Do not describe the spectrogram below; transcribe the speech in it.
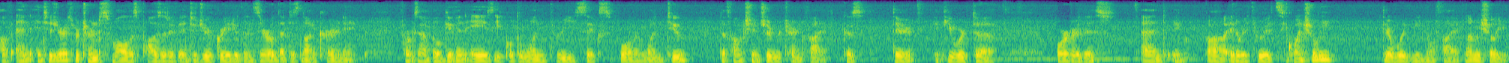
of n integers, return the smallest positive integer greater than 0 that does not occur in A. For example, given A is equal to 1, 3, 6, 4, 1, 2, the function should return 5 because there, if you were to order this and uh, iterate through it sequentially, there would be no 5. Let me show you.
